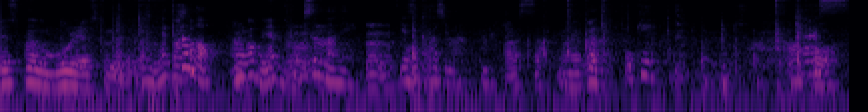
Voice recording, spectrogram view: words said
연습하는 건 뭘 연습하면 되는 거야? 했던 한 거. 한거 그냥? 복습만 해. 응. 응. 예습하지 마. 응. 알았어. 오늘 끝. 오케이. 아, 더워. 잘했어.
